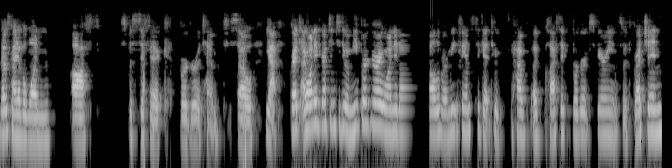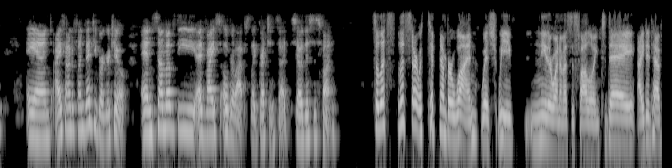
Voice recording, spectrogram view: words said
that was kind of a one off specific burger attempt. So yeah, Gret- I wanted Gretchen to do a meat burger. I wanted all of our meat fans to get to have a classic burger experience with Gretchen. And I found a fun veggie burger too. And some of the advice overlaps, like Gretchen said. So this is fun. So let's, let's start with tip number one, which we, neither one of us is following today. I did have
